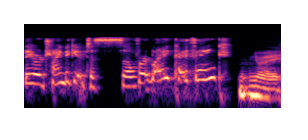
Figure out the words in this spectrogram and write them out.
they were trying to get to Silver Lake, I think. Right.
